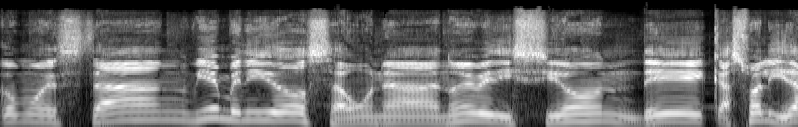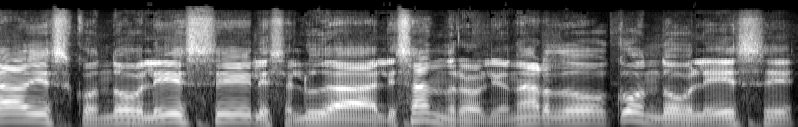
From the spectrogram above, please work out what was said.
¿cómo están? Bienvenidos a una nueva edición de Casualidades con doble S. Les saluda Alessandro Leonardo con doble S.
